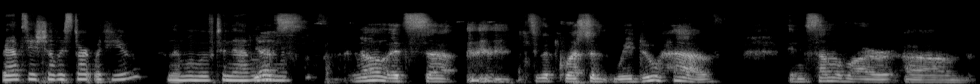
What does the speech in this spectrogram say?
Ramsey, shall we start with you? And then we'll move to Natalie. Yes, no, it's uh, it's a good question. We do have in some of our um,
